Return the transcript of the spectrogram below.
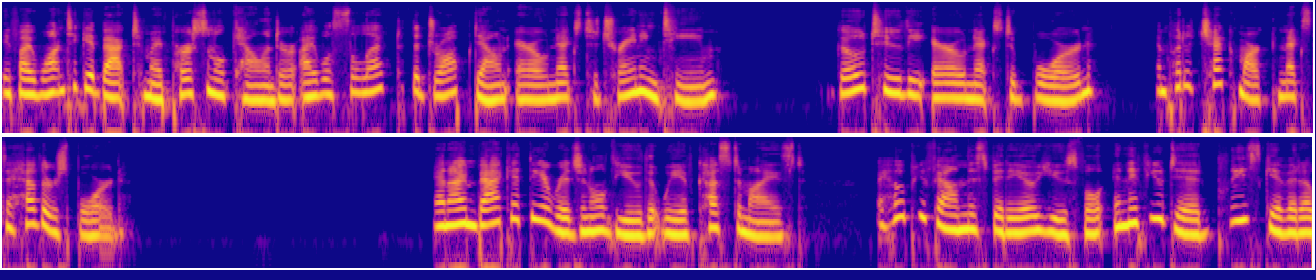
If I want to get back to my personal calendar, I will select the drop down arrow next to Training Team, go to the arrow next to Board, and put a check mark next to Heather's board. And I'm back at the original view that we have customized. I hope you found this video useful, and if you did, please give it a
